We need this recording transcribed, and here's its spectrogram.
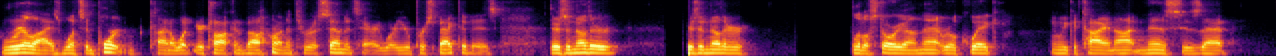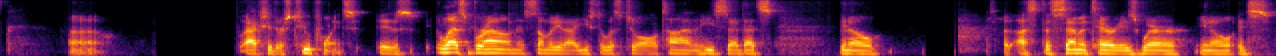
realize what's important, kind of what you're talking about running through a cemetery, where your perspective is. There's another there's another little story on that real quick, and we could tie a knot in this is that uh, actually there's two points. Is Les Brown is somebody that I used to listen to all the time, and he said that's you know us the cemetery is where you know it's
